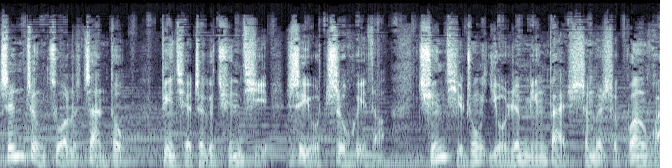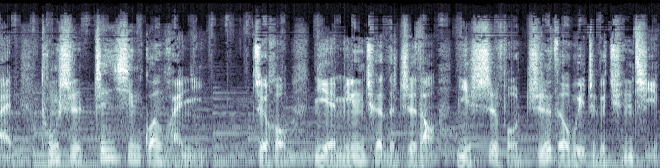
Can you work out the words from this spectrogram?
真正做了战斗，并且这个群体是有智慧的，群体中有人明白什么是关怀，同时真心关怀你。最后，你也明确的知道你是否值得为这个群体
